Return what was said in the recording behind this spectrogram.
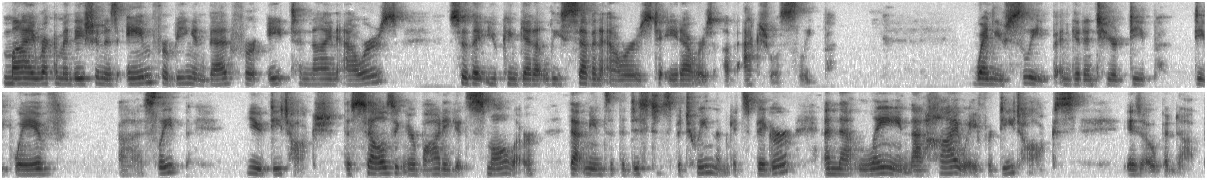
my recommendation is aim for being in bed for eight to nine hours so that you can get at least seven hours to eight hours of actual sleep. When you sleep and get into your deep deep wave uh, sleep you detox. The cells in your body get smaller. That means that the distance between them gets bigger, and that lane, that highway for detox is opened up.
